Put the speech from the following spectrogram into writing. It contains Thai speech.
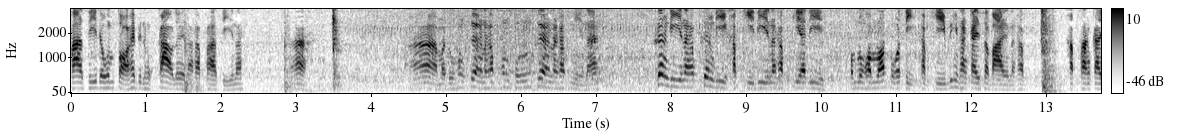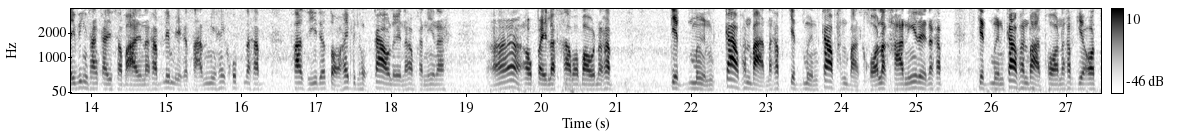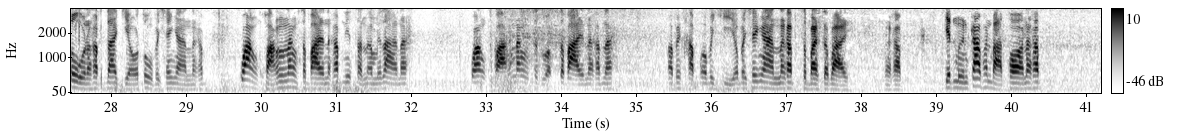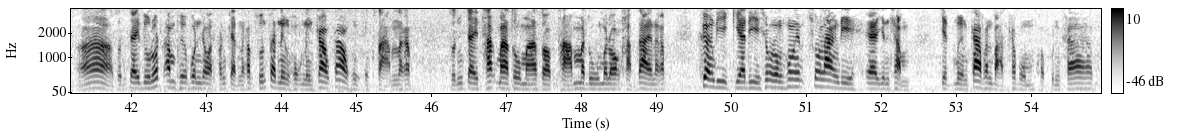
ภาษีเดี๋ยวผมต่อให้เป็น 69 เลยนะครับ ภาษีนะอ่าอ่ามาดูห้องเครื่องนะครับห้องเครื่องนะครับนี่นะ เครื่องดีนะครับ เครื่องดีขับขี่ดีนะครับ เกียร์ดีความลงความร้อนปกติขับขี่วิ่งทางไกลสบายนะครับขับทางไกลวิ่งทางไกลสบายนะครับ เล่มเอกสารมีให้ครบนะครับ ภาษีเดี๋ยวต่อให้เป็น 69 เลยนะครับคันนี้นะอ่าเอาไปราคาเบาๆนะครับ เจ็ดหมื่นเก้าพันบาทนะครับเจ็ดหมื่นเก้าพันบาทขอราคานี้เลยนะครับเจ็ดหมื่นเก้าพันบาทพอนะครับเกียร์ออโต้นะครับได้เกียร์ออโต้ไปใช้งานนะครับ กว้างขวางนั่งสบายนะครับนิสสันอเมร่านะกว้างขวางนั่งสะดวกสบายนะครับนะเอาไปขับเอาไปขี่เอาไปใช้งานนะครับ สบายสบายๆนะครับเจ็ดหมื่นเก้าพันบาทพอนะครับอ่าสนใจดูรถอำเภอพลจังหวัดขอนแก่นนะครับศูนย์แปดหนึ่งหกหนึ่งเก้าเก้าหกหกสามนะครับสนใจทักมาโทรมาสอบถามมาดูมาลองขับได้นะครับ เครื่องดีเกียร์ดีช่วงลงช่วงล่างดี แอร์เย็นฉ่ำเจ็ดหมื่นเก้าพันบาทครับผมขอบคุณครับ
